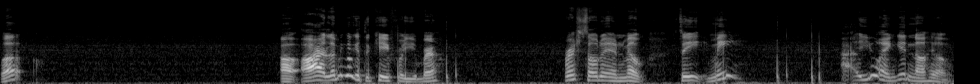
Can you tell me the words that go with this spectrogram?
What? Oh, alright, let me go get the key for you, bro. Fresh soda and milk. See, me? I, you ain't getting no help.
